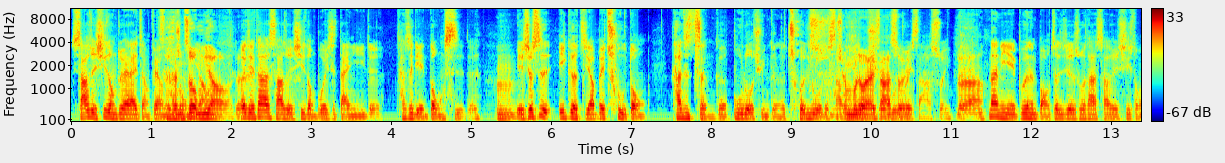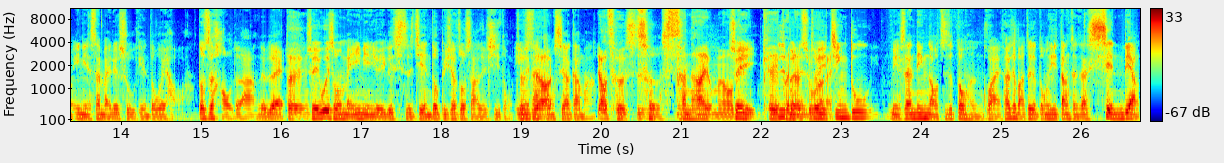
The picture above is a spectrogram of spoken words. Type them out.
洒水系统对它来讲非常的重要，而且它的洒水系统不会是单一的，它是联动式的。嗯，也就是一个只要被触动。它是整个部落群、整个村落的洒水，全部都在洒水，会洒水。对啊，那你也不能保证，就是说它洒水系统一年三百六十五天都会好啊，都是好的啊，对不对？对。所以为什么每一年有一个时间都必须要做洒水系统？因为它同时要干嘛？要测试，测试看它有没有。所以可以。所以京都美山町脑子就动很快，他就把这个东西当成在限量，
